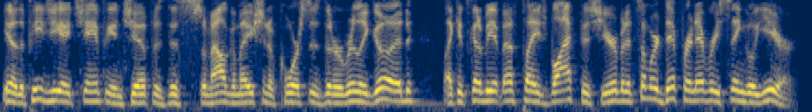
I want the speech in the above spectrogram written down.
You know, the PGA Championship is this amalgamation of courses that are really good, like it's going to be at Bethpage Black this year, but it's somewhere different every single year.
